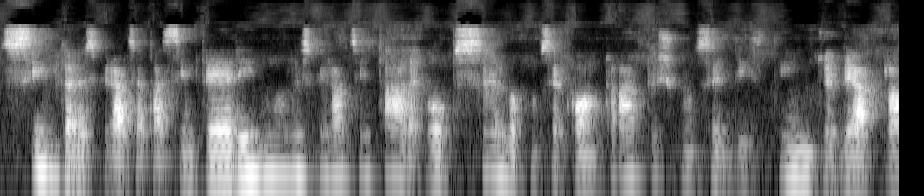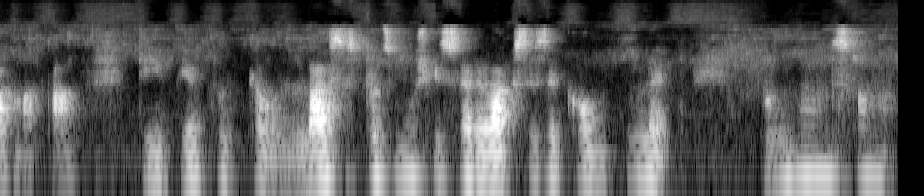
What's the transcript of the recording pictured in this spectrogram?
Simte respirația ta, simte ritmul respirației tale, observă cum se contractă și cum se distinge diafragma ta din pieptul tău. Lasă toți mușchii să se relaxeze complet până în stomac.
